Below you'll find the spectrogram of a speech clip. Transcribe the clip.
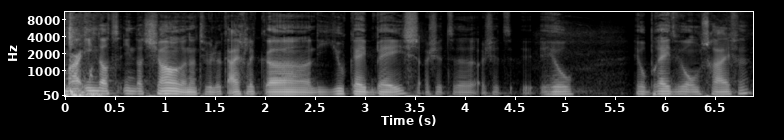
Maar in dat, in dat genre natuurlijk, eigenlijk eh, die UK base, als je het, eh, als je het heel, heel breed wil omschrijven.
